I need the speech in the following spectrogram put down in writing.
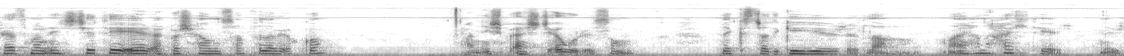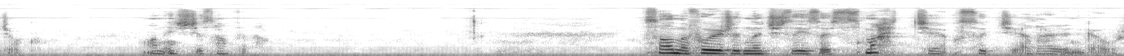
Det som man ikke til er et person som følger vi Jokko. Han er ikke bare stjøret som legger strategier eller... Nei, han er helt her nere i Jokko. Han er ikke samfunnet. Salmer fyrir til nødvendig sier seg smertje og suttje at her en gaur.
